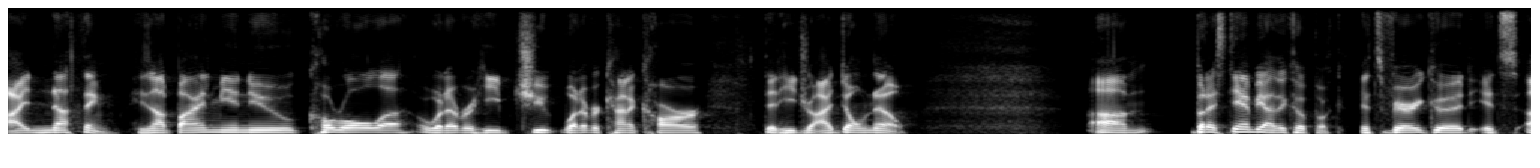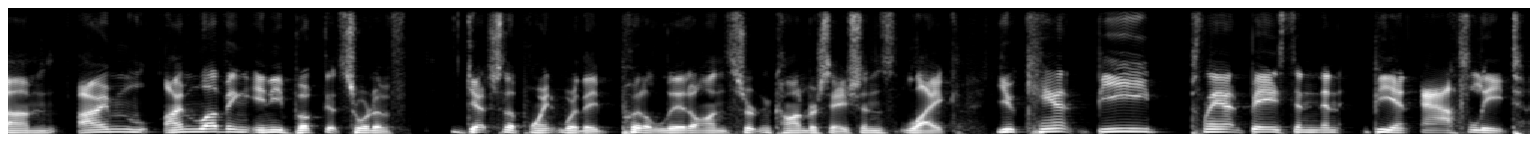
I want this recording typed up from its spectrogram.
I nothing. He's not buying me a new Corolla or whatever he whatever kind of car that he drive. I don't know. Um, but I stand behind the cookbook. It's very good. It's um, I'm I'm loving any book that sort of gets to the point where they put a lid on certain conversations, like you can't be plant based and then be an athlete.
